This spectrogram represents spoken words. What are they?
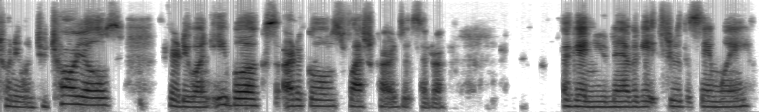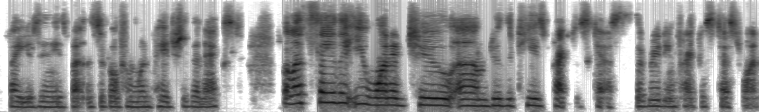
21 tutorials, 31 ebooks, articles, flashcards, etc. Again, you navigate through the same way by using these buttons to go from one page to the next. But let's say that you wanted to um, do the TEAS practice test, the reading practice test one.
